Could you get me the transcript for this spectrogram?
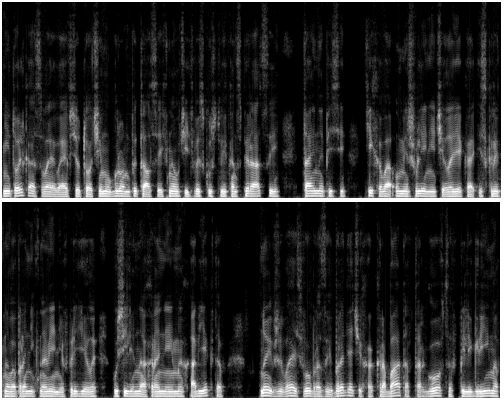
не только осваивая все то, чему Грон пытался их научить в искусстве конспирации, тайнописи, тихого умершвления человека и скрытного проникновения в пределы усиленно охраняемых объектов, но и вживаясь в образы бродячих акробатов, торговцев, пилигримов,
